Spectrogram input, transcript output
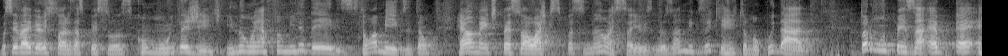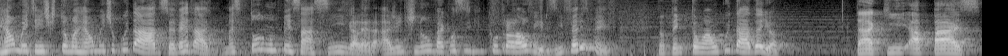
você vai ver histórias das pessoas com muita gente. E não é a família deles, são amigos. Então, realmente, o pessoal acha que, tipo assim, não, é só eu e os meus amigos aqui, a gente tomou cuidado. Todo mundo pensar, é, é realmente a gente que toma realmente o cuidado, isso é verdade. Mas se todo mundo pensar assim, galera, a gente não vai conseguir controlar o vírus, infelizmente. Então tem que tomar um cuidado aí, ó. Tá aqui a paz.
